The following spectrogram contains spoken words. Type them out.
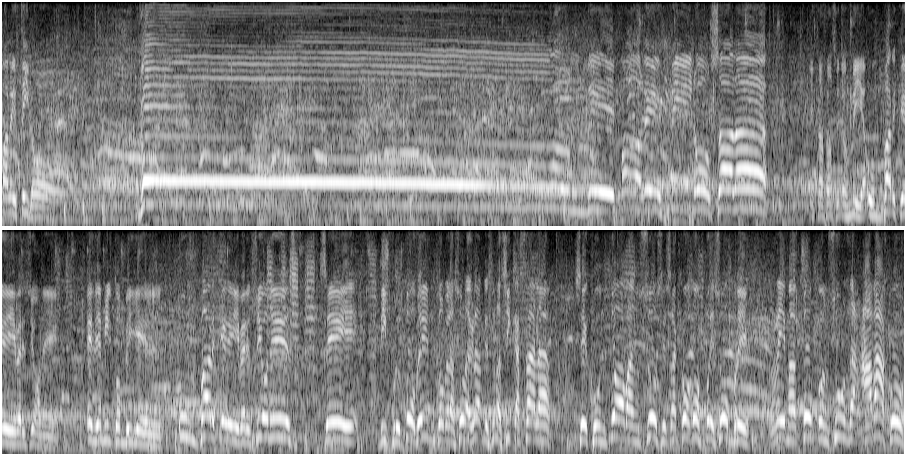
Palestino. ¡Gol! De Palestino Sala. Esta frase no es mía, un parque de diversiones. Es de Milton Miguel. Un parque de diversiones. Se disfrutó dentro de la zona grande, una chica sala. Se juntó, avanzó, se sacó dos, tres hombres. Remató con zurda abajo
